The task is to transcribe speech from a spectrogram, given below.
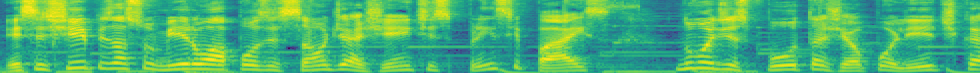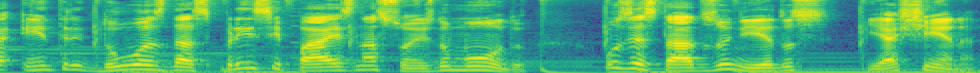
Esses chips assumiram a posição de agentes principais numa disputa geopolítica entre duas das principais nações do mundo, os Estados Unidos e a China.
